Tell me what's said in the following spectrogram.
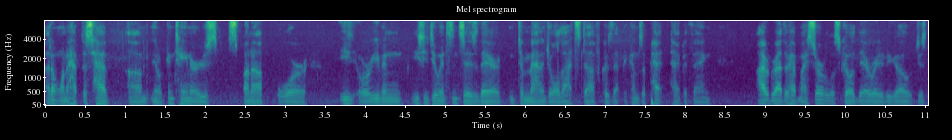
I don't want to have to have um, you know containers spun up or or even EC2 instances there to manage all that stuff because that becomes a pet type of thing. I would rather have my serverless code there ready to go, just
